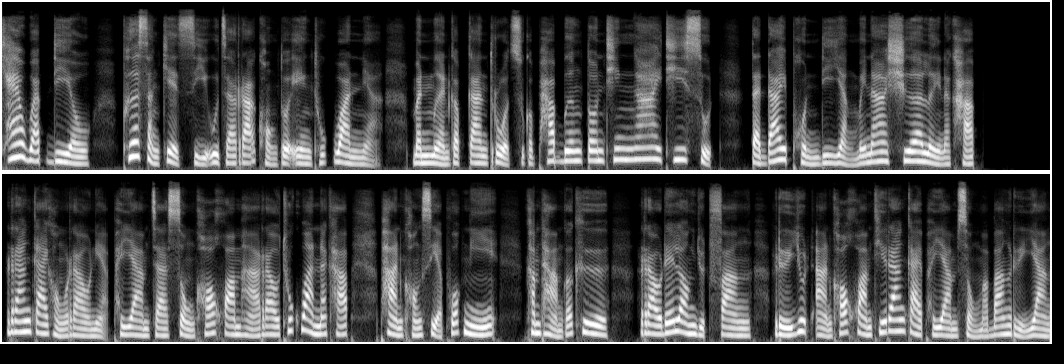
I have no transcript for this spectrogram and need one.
แค่แวบเดียว เพื่อสังเกตสีอุจจาระของตัวเองทุกวันเนี่ย มันเหมือนกับการตรวจสุขภาพเบื้องต้นที่ง่ายที่สุด แต่ได้ผลดีอย่างไม่น่าเชื่อเลยนะครับ ร่างกายของเราเนี่ยพยายามจะส่งข้อความหาเราทุกวันนะครับ ผ่านของเสียพวกนี้คำถามก็คือ เราได้ลองหยุดฟัง หรือหยุดอ่านข้อความที่ร่างกายพยายามส่งมาบ้างหรือยัง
